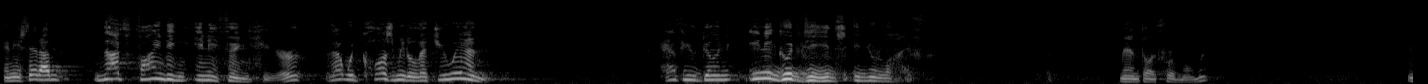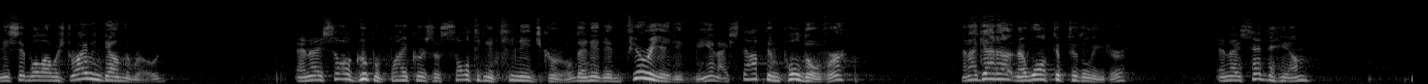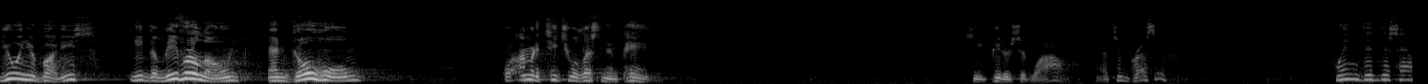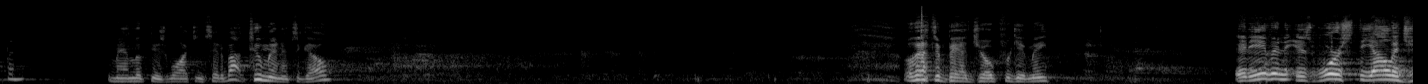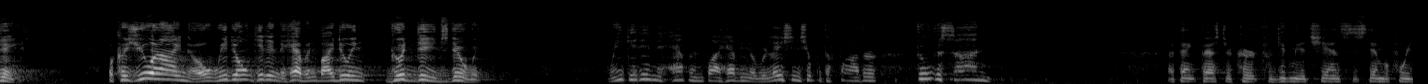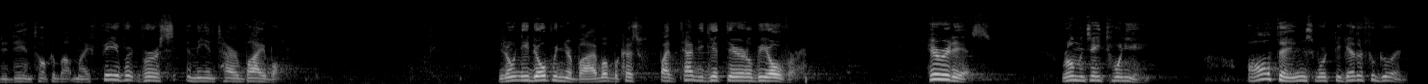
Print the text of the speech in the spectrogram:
And he said, I'm not finding anything here that would cause me to let you in. Have you done any good deeds in your life? Man thought for a moment. And he said, Well, I was driving down the road and I saw a group of bikers assaulting a teenage girl, and it infuriated me, and I stopped and pulled over. And I got out and I walked up to the leader, and I said to him, You and your buddies need to leave her alone and go home, or I'm going to teach you a lesson in pain. See, Peter said, Wow, that's impressive. When did this happen? The man looked at his watch and said, About two minutes ago. Well, that's a bad joke, forgive me. It even is worse theology. Because you and I know we don't get into heaven by doing good deeds, do we? We get into heaven by having a relationship with the Father through the Son. I thank Pastor Kurt for giving me a chance to stand before you today and talk about my favorite verse in the entire Bible. You don't need to open your Bible because by the time you get there, it'll be over. Here it is Romans 8 28. All things work together for good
